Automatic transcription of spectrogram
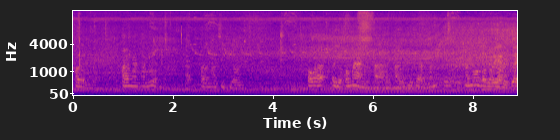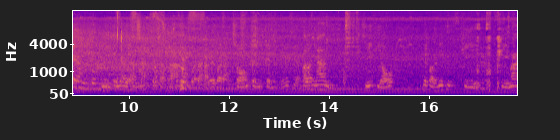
เพิ่มพลังงานทางเลือกพลังงานสีเขียวเพราะว่าประโยชน์ของมันอ่าทางวิทยามันมันมองได้ด้วยมีเป็นยาทางนะเป็นสัตว์ต่างสองเป็นเป็นพลังงานสีเขียวในกรณีที่ขี่ขี่ม้า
